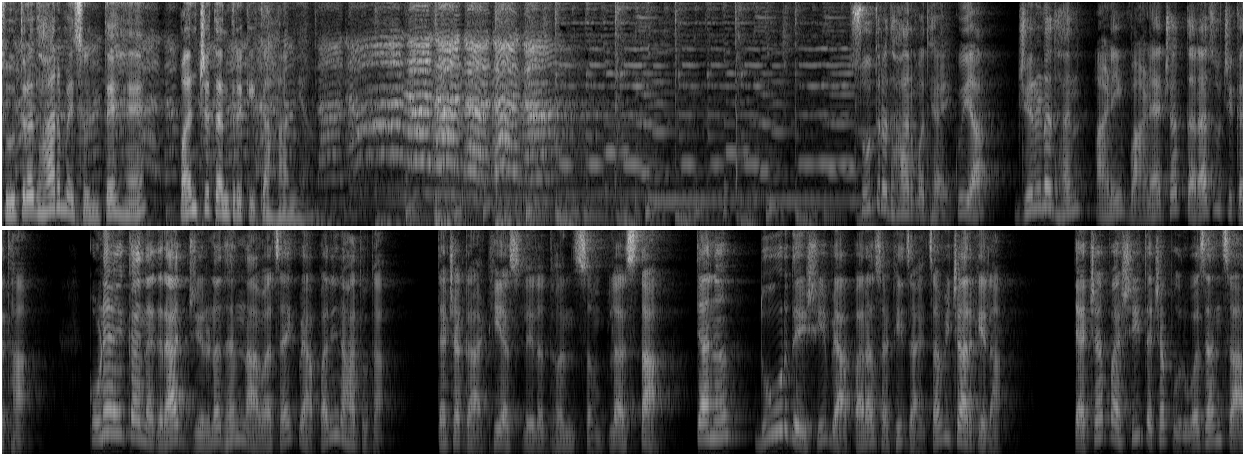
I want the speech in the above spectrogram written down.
सूत्रधार में सुनते हैं पंचतंत्र की कहानियां। सूत्रधारमध्ये ऐकूया जीर्णधन आणि वाण्याच्या तराजूची कथा. कुण्या एका नगरात जीर्णधन नावाचा एक व्यापारी राहत होता. त्याच्या गाठी असलेलं धन संपलं असता त्यानं दूरदेशी व्यापारासाठी जायचा विचार केला. त्याच्यापाशी त्याच्या पूर्वजांचा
